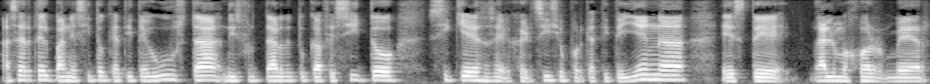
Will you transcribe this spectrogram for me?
hacerte el panecito que a ti te gusta, disfrutar de tu cafecito, si quieres hacer ejercicio porque a ti te llena, este, a lo mejor ver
